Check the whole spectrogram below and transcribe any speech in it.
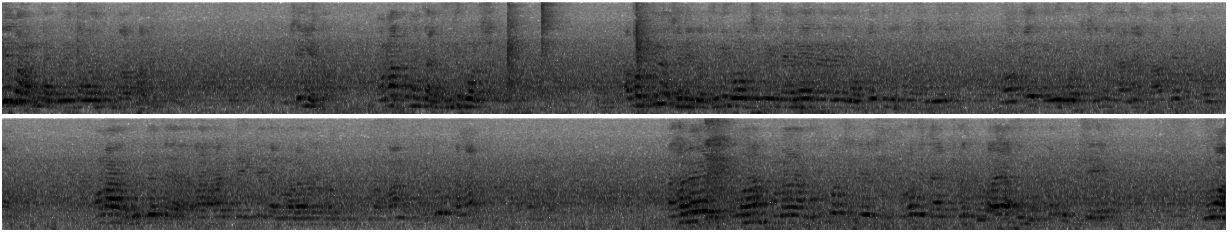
জাগানিতে আদি মারাং কাপড়ে তাহলে কাপাতে সেই তো ওনা তো মেটা দিদি বলছি। আবার কিনা সেরে দিদি বলছি নেনে নতে দিদি বলছি নতে দিদি বলছি জানে নাতে নতুন কাম ওনা দুটোতে আজ দেখতে দুটো কানা তাহলে তোমার ওনা দিদি বলছি যে সিদ্ধভাবে দেয় ঠাকুর আয়া হুজুর কাছে নোয়া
